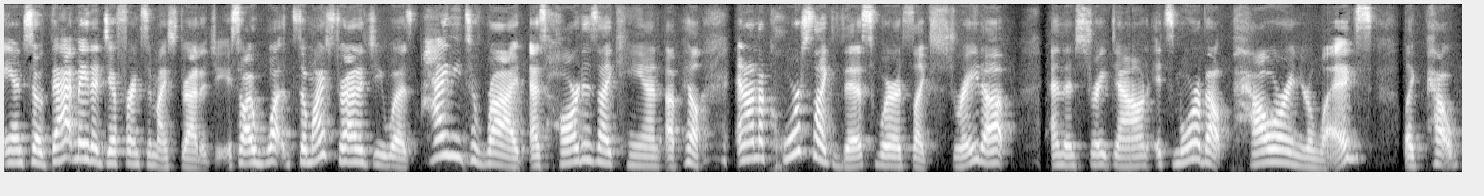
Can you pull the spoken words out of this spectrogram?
And so that made a difference in my strategy. So I what so my strategy was I need to ride as hard as I can uphill. And on a course like this where it's like straight up and then straight down, it's more about power in your legs, like pow-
